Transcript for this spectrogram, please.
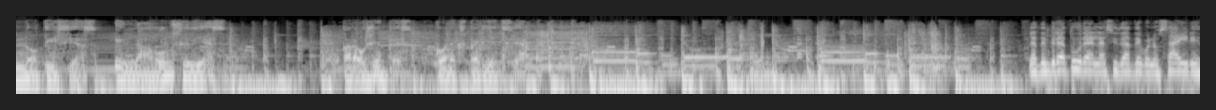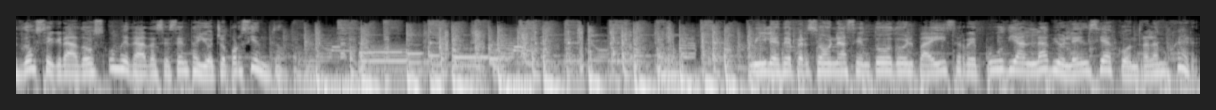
Noticias en la 1110. Para oyentes con experiencia. La temperatura en la ciudad de Buenos Aires 12 grados, humedad 68%. Miles de personas en todo el país repudian la violencia contra la mujer.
